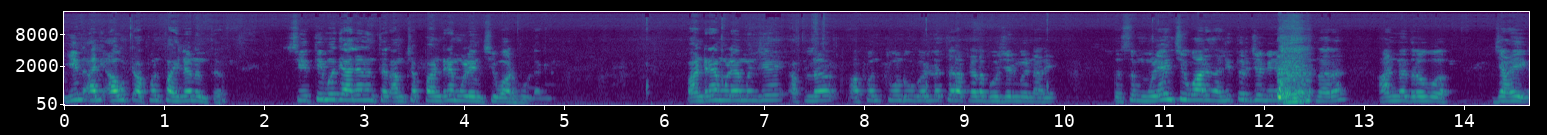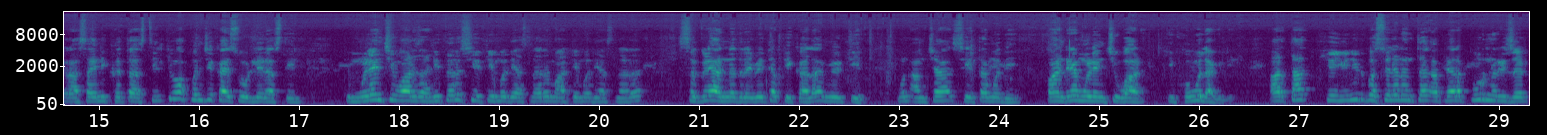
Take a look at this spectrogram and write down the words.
इन आणि आउट आपण पाहिल्यानंतर शेतीमध्ये आल्यानंतर आमच्या पांढऱ्या मुळ्यांची वाढ होऊ लागली. पांढऱ्या मुळ्या म्हणजे आपलं आपण तोंड उघडलं तर आपल्याला भोजन मिळणार आहे. तसं मुळ्यांची वाढ झाली तर जमिनीमध्ये असणारं अन्नद्रव्य जे आहे रासायनिक खतं असतील किंवा आपण जे काय सोडलेलं असतील ती मुळ्यांची वाढ झाली तर शेतीमध्ये असणारं मातीमध्ये असणारं सगळे अन्नद्रव्य त्या पिकाला मिळतील. म्हणून आमच्या शेतामध्ये पांढऱ्या मुळ्यांची वाढ ही होऊ लागली. अर्थात हे युनिट बसवल्यानंतर आपल्याला पूर्ण रिझल्ट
